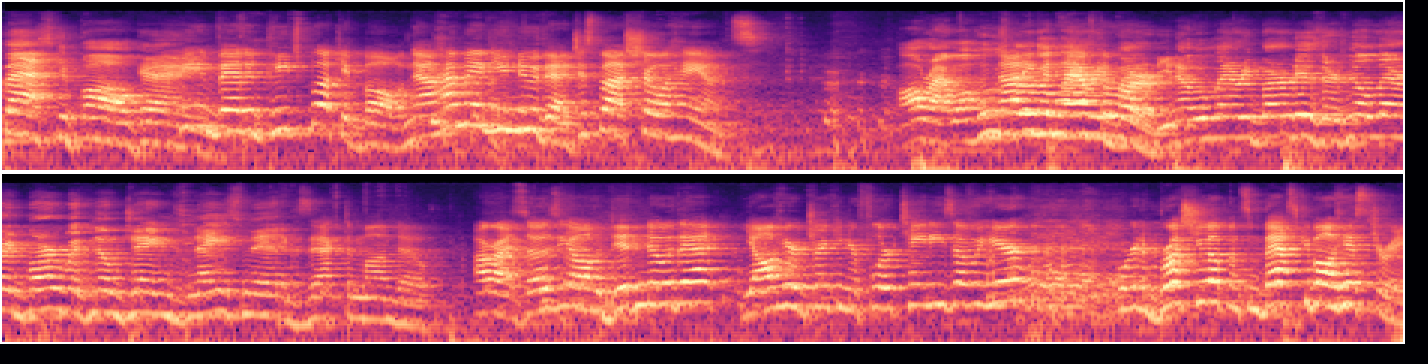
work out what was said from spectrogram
basketball game. He invented peach bucket ball. Now, how many of you knew that just by a show of hands? All right, well, who's Not even Larry Bird? You know who Larry Bird is? There's no Larry Bird with no James Naismith. Exactamundo. All right, so those of y'all who didn't know that, y'all here drinking your flirtinis over here, we're gonna brush you up on some basketball history.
